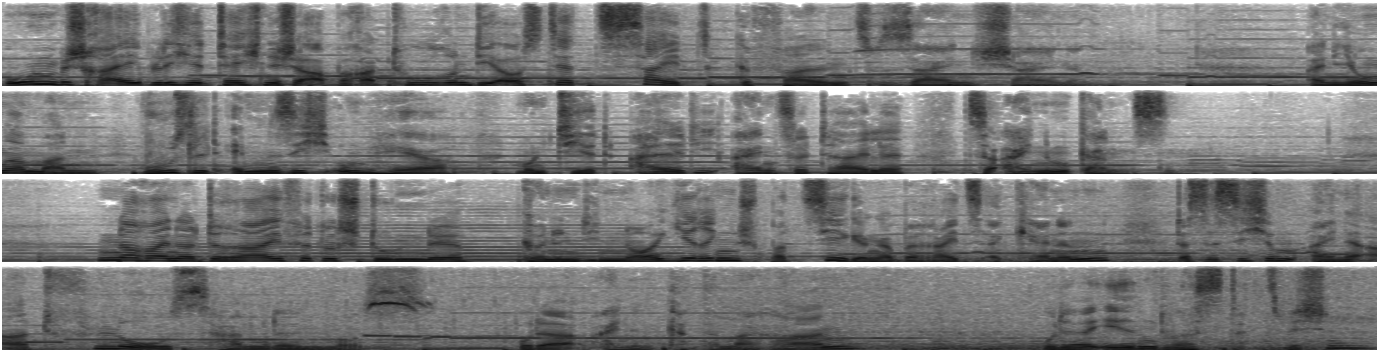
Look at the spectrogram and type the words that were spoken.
unbeschreibliche technische Apparaturen, die aus der Zeit gefallen zu sein scheinen. Ein junger Mann wuselt emsig umher, montiert all die Einzelteile zu einem Ganzen. Nach einer Dreiviertelstunde können die neugierigen Spaziergänger bereits erkennen, dass es sich um eine Art Floß handeln muss. Oder einen Katamaran? Oder irgendwas dazwischen?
